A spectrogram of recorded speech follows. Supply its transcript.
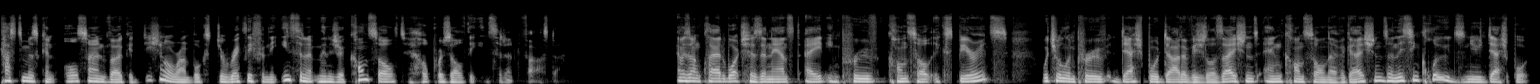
Customers can also invoke additional runbooks directly from the Incident Manager console to help resolve the incident faster. Amazon CloudWatch has announced an improved console experience, which will improve dashboard data visualizations and console navigations. And this includes new dashboard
